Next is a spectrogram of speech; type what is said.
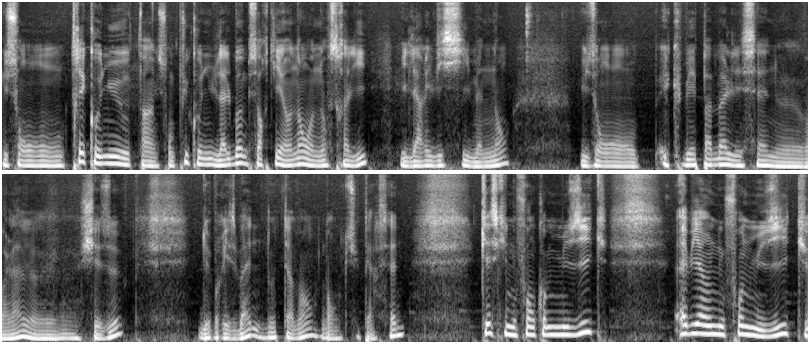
Ils sont très connus, enfin, ils sont plus connus. L'album sorti un an en Australie, il arrive ici maintenant. Ils ont écumé pas mal les scènes euh, voilà, euh, chez eux, de Brisbane notamment, donc super scène. Qu'est-ce qu'ils nous font comme musique? Eh bien, ils nous font de musique,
